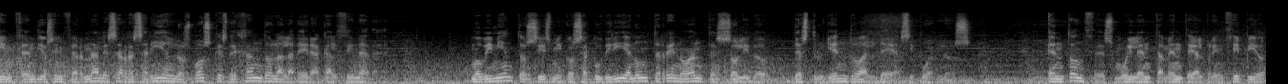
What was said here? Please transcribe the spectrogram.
Incendios infernales arrasarían los bosques dejando la ladera calcinada. Movimientos sísmicos sacudirían un terreno antes sólido, destruyendo aldeas y pueblos. Entonces, muy lentamente al principio,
